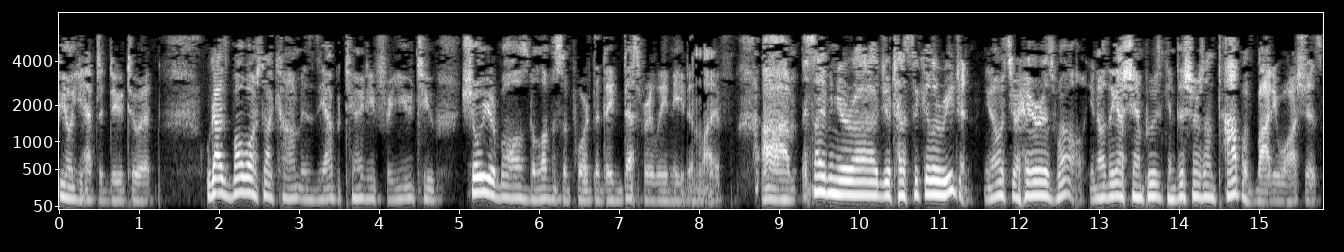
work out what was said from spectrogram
feel you have to do to it. Well guys, ballwash.com is the opportunity for you to show your balls the love and support that they desperately need in life. Um, it's not even your, uh, your testicular region. You know, it's your hair as well. You know, they got shampoos and conditioners on top of body washes,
